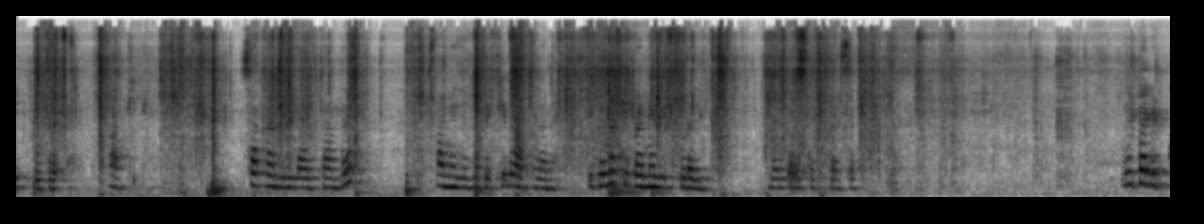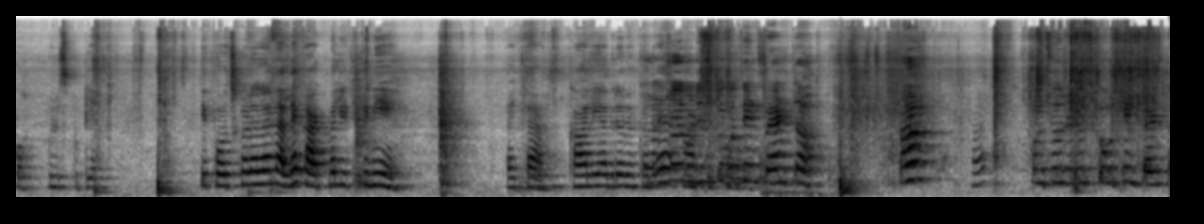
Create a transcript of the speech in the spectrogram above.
ಇಟ್ಬಿಟ್ರೆ ಹಾಕಿ. ಸಾಕಾಗಲಿಲ್ಲ ಅಂತ ಅಂದರೆ ಆಮೇಲಿಂದ ಬೇಕಿದ್ರೆ ಹಾಕೊಳ್ಳೋಣ. ಇದನ್ನು ಟಿಪ್ಪೈ ಮೇಲೆ ಇಟ್ಬಿಡಲ್ಲಿ ಬಂದವ್ರಿಗೆ ಕೊಟ್ಟು ಕಳ್ಸಕ್ಕೆ ನೀಟಾಗಿ ಇಟ್ಕೊ ಬೀಳಿಸ್ಬಿಟ್ಟಿಯ. ಈ ಪೋಚ್ಗಳೆಲ್ಲ ನಾನು ಅಲ್ಲೇ ಕಾಟ್ ಮೇಲೆ ಇಡ್ತೀನಿ ಆಯಿತಾ? ಖಾಲಿ ಆದರೆ ಬೇಕಾದರೆ ಒಂಚೂರು ಇಳಿಸ್ಕೊಬರ್ತೀನಿ ಪ್ಯಾಂಟ ಒಂಚೂರು ಇಳಿಸ್ಕೊಬರ್ತೀನಿ ಪ್ಯಾಂಟ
